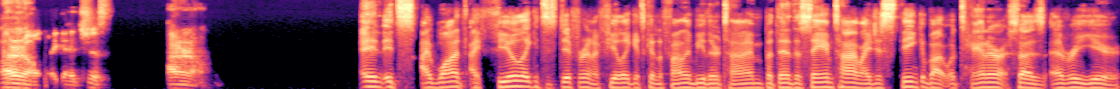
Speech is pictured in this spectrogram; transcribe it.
I don't know. Like it's just I don't know. and it's I want I feel like it's different. I feel like it's gonna finally be their time. But then at the same time, I just think about what Tanner says every year.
